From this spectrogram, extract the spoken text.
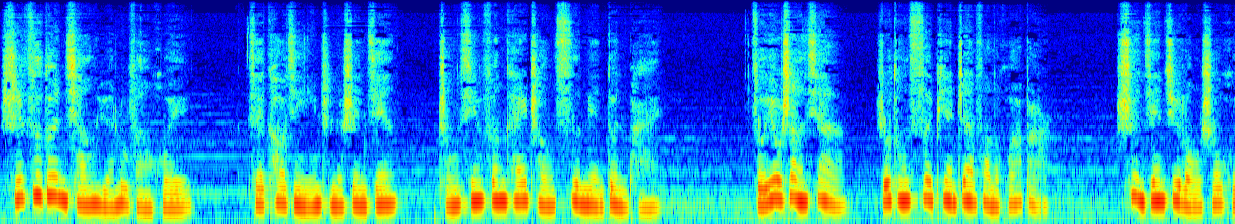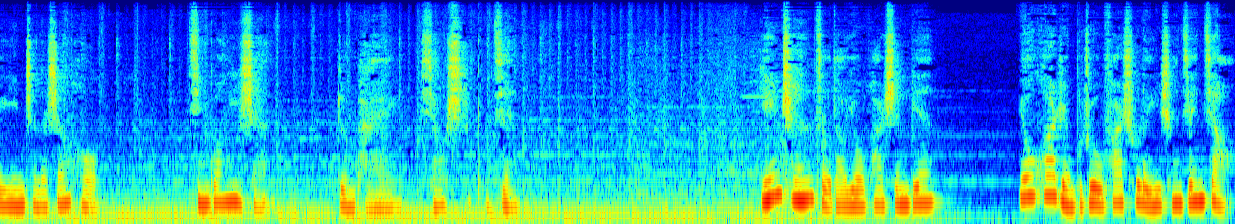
十字盾墙原路返回，在靠近银尘的瞬间，重新分开成四面盾牌，左右上下如同四片绽放的花瓣儿，瞬间聚拢收回银尘的身后。金光一闪，盾牌消失不见。银尘走到幽花身边，幽花忍不住发出了一声尖叫。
